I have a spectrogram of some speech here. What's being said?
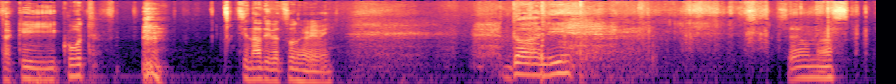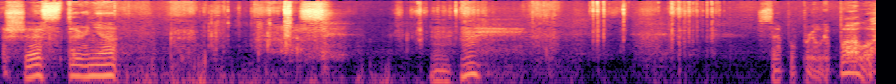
Такий її код. Ціна 900 гривень. Далі. Це у нас шестерня. Угу. Все поприлипало.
